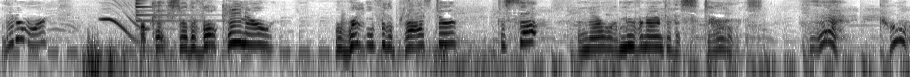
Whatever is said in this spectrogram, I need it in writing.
A little more. Okay, so the volcano, we're waiting for the plaster to set, and now we're moving on to the stones. Yeah, cool.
